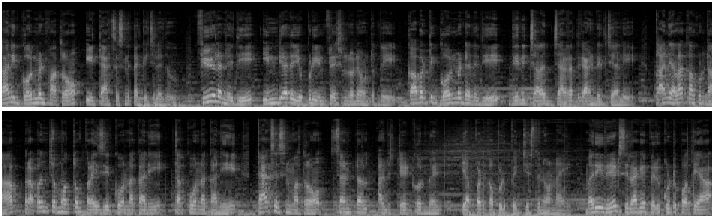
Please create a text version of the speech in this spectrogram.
కానీ గవర్నమెంట్ మాత్రం ఈ ట్యాక్సెస్ని తగ్గించలేదు. ఫ్యూయల్ అనేది ఇండియాలో ఎప్పుడు ఇన్ఫ్లేషన్లోనే ఉంటుంది. కాబట్టి గవర్నమెంట్ అనేది దీన్ని చాలా జాగ్రత్తగా హ్యాండిల్ చేయాలి. కానీ అలా కాకుండా ప్రపంచం మొత్తం ప్రైస్ ఎక్కువ ఉన్నా కానీ తక్కువ ఉన్నా కానీ ట్యాక్సెస్ని మాత్రం సెంట్రల్ అండ్ స్టేట్ గవర్నమెంట్ ఎప్పటికప్పుడు పెంచేస్తూనే ఉన్నాయి. మరి రేట్స్ ఇలాగే పెరుగుకుంటూ పోతాయా?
